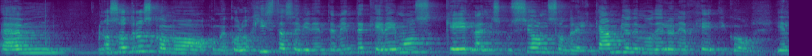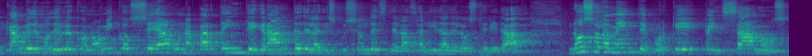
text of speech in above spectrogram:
Em, nosotros como, como, ecologistas, evidentemente, queremos que la discusión sobre el cambio de modelo energético y el cambio de modelo económico sea una parte integrante de la discusión desde la salida de la austeridad, no solamente porque pensamos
